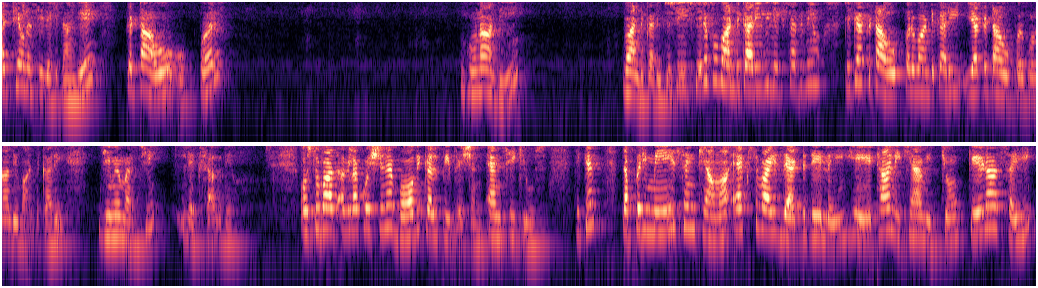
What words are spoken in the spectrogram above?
ਇੱਥੇ ਹੁਣ ਅਸੀਂ ਲਿਖ ਦਾਂਗੇ, ਘਟਾਓ ਉੱਪਰ ਗੁਣਾ ਦੀ ਵੰਡਕਾਰੀ। ਤੁਸੀਂ ਸਿਰਫ ਵੰਡਕਾਰੀ ਵੀ ਲਿਖ ਸਕਦੇ ਹੋ, ਠੀਕ ਹੈ? ਘਟਾਓ ਉੱਪਰ ਵੰਡਕਾਰੀ ਜਾਂ ਘਟਾਓ ਉੱਪਰ ਗੁਣਾ ਦੀ ਵੰਡਕਾਰੀ, ਜਿਵੇਂ ਮਰਜ਼ੀ ਲਿਖ ਸਕਦੇ ਹੋ। ਉਸ ਤੋਂ ਬਾਅਦ ਅਗਲਾ ਕੁਐਸਚਨ ਹੈ, ਬਹੁ ਵਿਕਲਪੀ ਪ੍ਰਸ਼ਨ ਐਮਸੀਕਿਊਜ਼ ਠੀਕ ਹੈ? ਤਾਂ ਪਰਿਮੇਯ ਸੰਖਿਆਵਾਂ x, y, z ਦੇ ਲਈ ਹੇਠਾਂ ਲਿਖਿਆਂ ਵਿੱਚੋਂ ਕਿਹੜਾ ਸਹੀ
